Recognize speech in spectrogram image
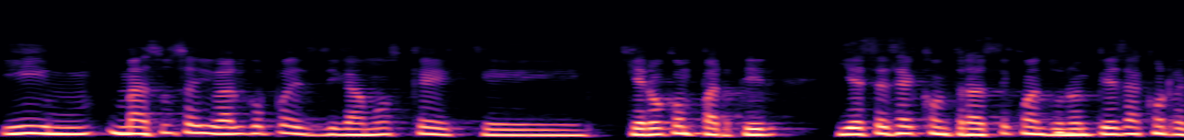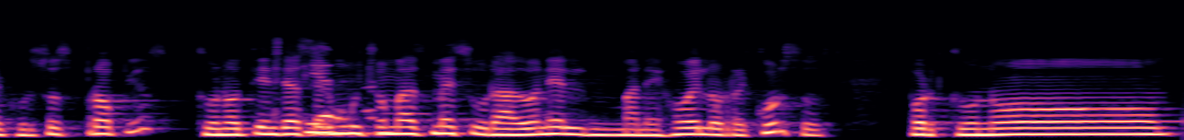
y me ha sucedido algo, pues digamos que, que quiero compartir y es ese contraste cuando uno empieza con recursos propios, que uno tiende a ser mucho más mesurado en el manejo de los recursos, porque uno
